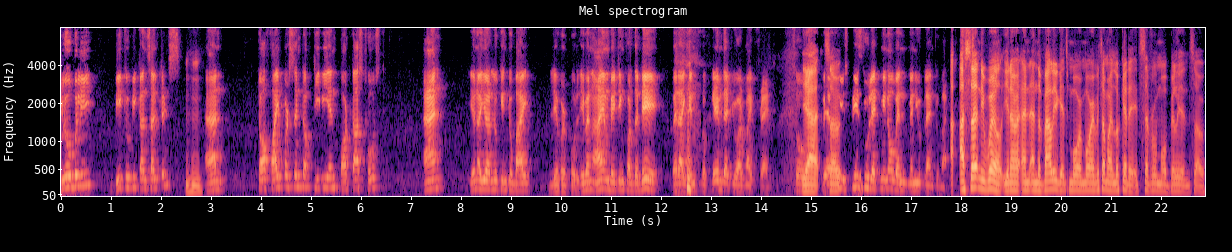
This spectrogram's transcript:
globally B2B consultants, mm-hmm. and top 5% of TV and podcast hosts, and you know you are looking to buy Liverpool. Even I am waiting for the day where I can proclaim that you are my friend. So yeah, so please, please do let me know when when you plan to buy. I, I, certainly will. You know, and and the value gets more and more every time I look at it. It's several more billion. So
